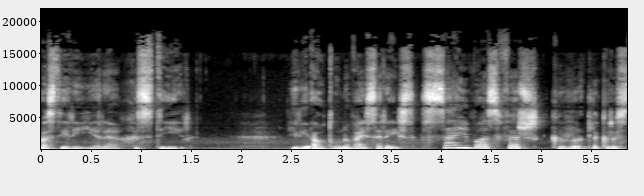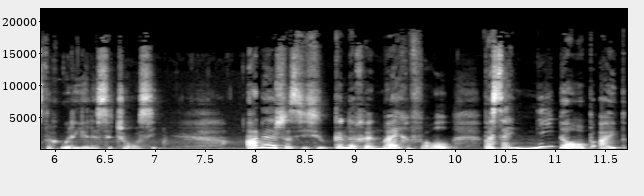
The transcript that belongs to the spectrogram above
was deur die Here gestuur. Hierdie oud onderwyseres, sy was verskriklik rustig oor die hele situasie. Anders as die sielkundige in my geval, was sy nie daarop uit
